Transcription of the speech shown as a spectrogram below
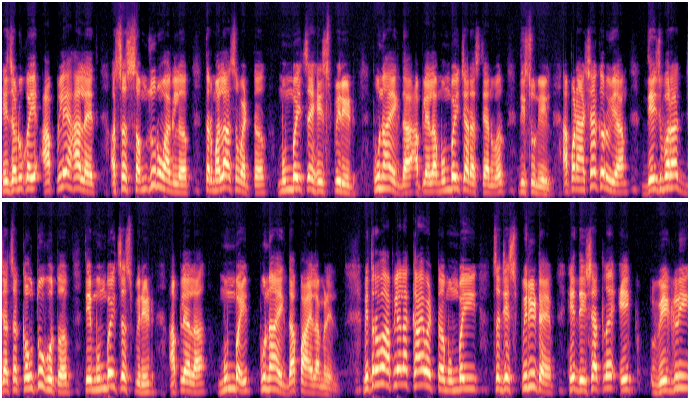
हे जणू काही आपले हाल आहेत असं समजून वागलं तर मला असं वाटतं मुंबईचं हे स्पिरिट पुन्हा एकदा आपल्याला मुंबईच्या रस्त्यांवर दिसून येईल. आपण आशा करूया देशभरात ज्याचं कौतुक होतं ते मुंबईचं स्पिरिट आपल्याला मुंबईत पुन्हा एकदा पाहायला मिळेल. मित्र आपल्याला काय वाटतं? मुंबईचं जे स्पिरिट आहे हे देशातलं एक वेगळी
